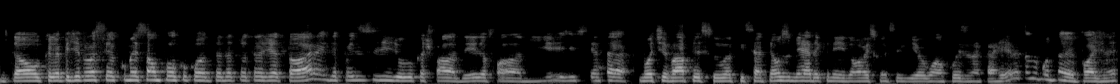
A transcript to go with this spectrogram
Então, eu queria pedir para você começar um pouco contando a tua trajetória e depois, se o Lucas fala dele, eu falo a minha, e a gente tenta motivar a pessoa que se até uns merda que nem nós conseguir alguma coisa na carreira, todo mundo também pode, né?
